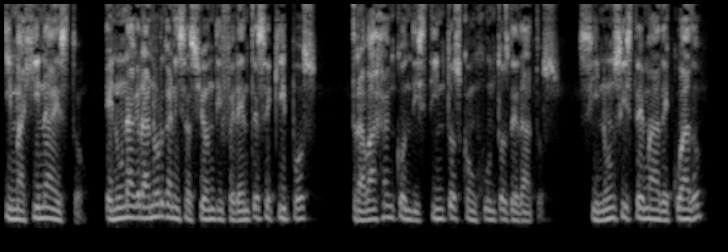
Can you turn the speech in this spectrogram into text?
Imagina esto, en una gran organización diferentes equipos trabajan con distintos conjuntos de datos. Sin un sistema adecuado,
